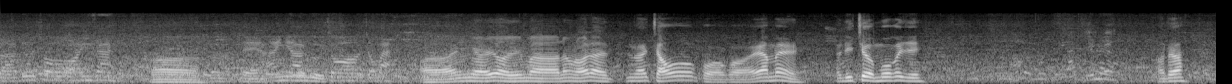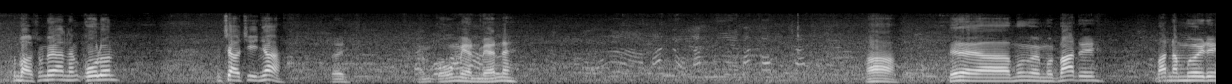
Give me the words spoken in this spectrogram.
là đưa cho anh ra. À. để anh à, gửi cho cháu bà Ờ, anh ấy rồi nhưng mà nó nói là nói cháu của của em ấy nó đi chợ mua cái gì? Này à thế à? bảo xuống đây ăn thắng cố luôn. Chào chị nhá. Đây. Thắng cố miền mén này à thế thì à, mỗi người một bát đi. Bát 50 đi.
